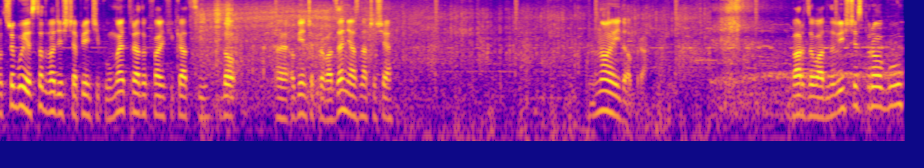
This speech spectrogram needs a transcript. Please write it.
Potrzebuję 125,5 metra do kwalifikacji, do e, objęcia prowadzenia, znaczy się. No i dobra. Bardzo ładne wyjście z progu.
